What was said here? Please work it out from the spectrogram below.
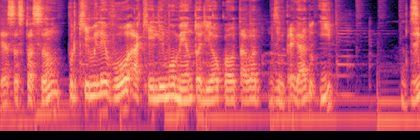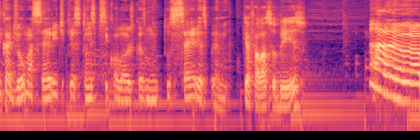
essa situação, porque me levou àquele momento ali ao qual eu estava desempregado e desencadeou uma série de questões psicológicas muito sérias para mim. quer falar sobre isso? Ah,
